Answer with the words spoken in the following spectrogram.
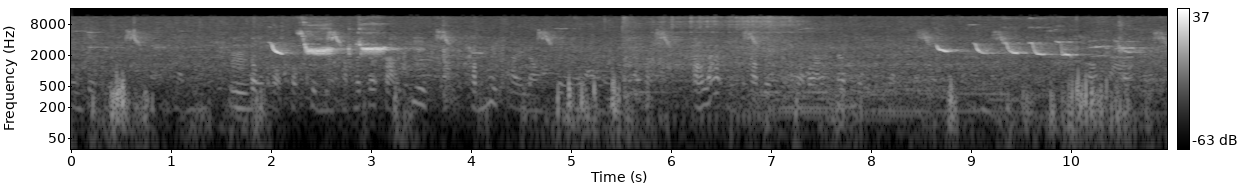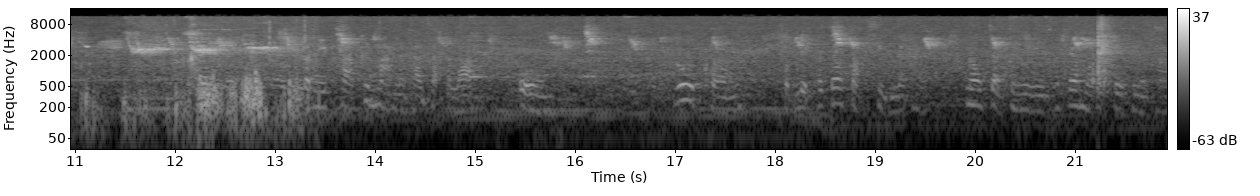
มันจะดี อืม ต้องขอขอบคุณนะคะพระเจ้าตากที่ทำให้ไทยเราเป็นได้นะคะเอาละทำเป็นธรรมดาได้หมดเลยตอนนี้พาขึ้นมานะคะสักการะ องค์รูปของสมเด็จพระเจ้าตากสินนะคะ นอกจากจะมีพระแก้วมรกตนะคะ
